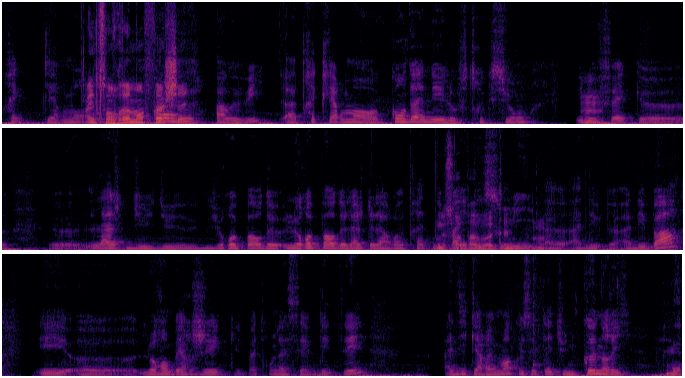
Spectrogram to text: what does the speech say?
très clairement Ils sont vraiment fâchés ah oui, oui, a très clairement condamné l'obstruction et le Mhm. fait que euh, l'âge du, du- du report de, le report de l'âge de la retraite Ne n'ait soit pas, pas été voté. soumis Mhm. euh, à, dé- à débat. Et euh, Laurent Berger, qui est le patron de la CFDT, a dit carrément que c'était une connerie, Bon.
